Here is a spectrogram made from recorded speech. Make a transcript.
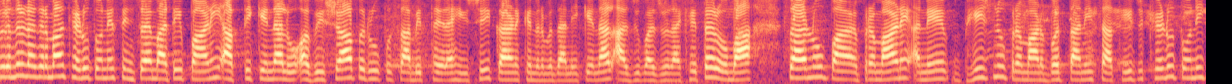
સુરેન્દ્રનગરમાં ખેડૂતોને સિંચાઈ માટે પાણી આપતી કેનાલો અભિશાપ રૂપ સાબિત થઈ રહી છે, કારણ કે નર્મદાની કેનાલ આજુબાજુના ખેતરોમાં સારનું પ્રમાણે અને ભેજનું પ્રમાણ વધતાની સાથે જ ખેડૂતોની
